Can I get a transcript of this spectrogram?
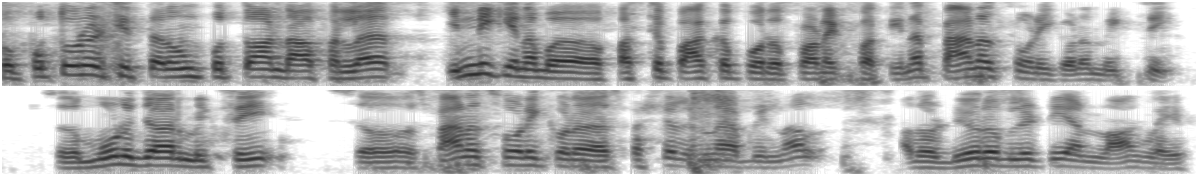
ஸோ புத்துணர்ச்சி தரும் புத்தாண்டு ஆஃபரில் இன்னைக்கு நம்ம ஃபஸ்ட்டு பார்க்க போகிற ப்ராடக்ட் பார்த்தீங்கன்னா பேனசோனிக்கோட மிக்ஸி ஸோ மூணு ஜார் மிக்ஸி ஸோ பேனசோனிக்கோட ஸ்பெஷல் என்ன அப்படின்னா அதோட durability and long life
